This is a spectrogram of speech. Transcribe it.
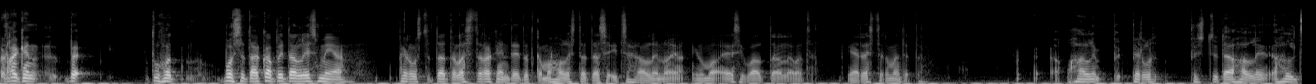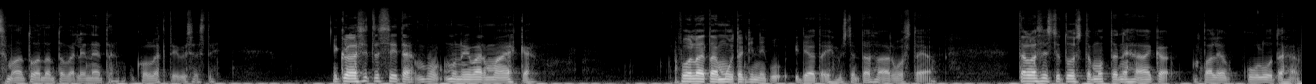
raken, tuhot, poistetaan kapitalismia perustetaan tällaiset rakenteet, jotka mahdollistavat tässä itsehallinnon ja ilman esivaltaa olevat järjestelmät, että hallin, peru, pystytään hallitsemaan tuotantovälineitä kollektiivisesti. Ja kyllä sitten siitä mun ei varmaan ehkä voi olla jotain muutakin niin ideoita ihmisten tasa-arvosta ja tällaisista jutuista, mutta nehän aika paljon kuuluu tähän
